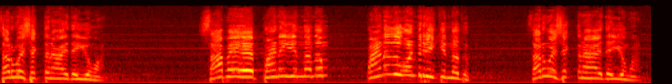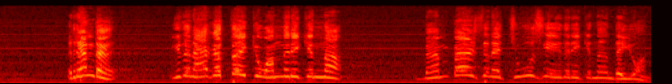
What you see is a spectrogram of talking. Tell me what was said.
സർവശക്തനായ ദൈവമാണ്. സഭയെ പണിയുന്നതും പണിതുകൊണ്ടിരിക്കുന്നതും സർവശക്തനായ ദൈവമാണ്. രണ്ട് ഇതിനകത്തേക്ക് വന്നിരിക്കുന്ന മെമ്പേഴ്സിനെ ചൂസ് ചെയ്തിരിക്കുന്നത് ദൈവമാണ്.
